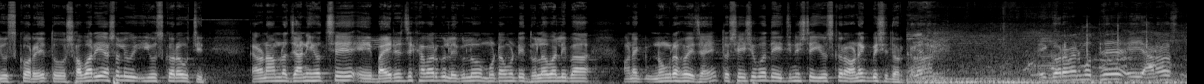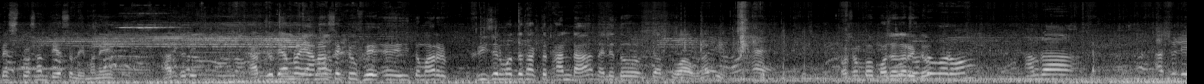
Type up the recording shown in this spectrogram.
ইউজ করে, তো সবারই আসলে ইউজ করা উচিত। কারণ আমরা জানি হচ্ছে এই বাইরের যে খাবারগুলো, এগুলো মোটামুটি ধুলাবালি বা অনেক নোংরা হয়ে যায়। তো সেই সুবাদে এই জিনিসটা ইউজ করা অনেক বেশি দরকার। এই গরমের মধ্যে এই আনারস বেশ প্রশান্তি আসলে মানে আর যদি আর যদি আমরা এই আনারস একটু এই তোমার ফ্রিজের মধ্যে থাকতো ঠান্ডা তাহলে তো জাস্ট ওয়াও নাকি? হ্যাঁ। অসম্ভব মজাদার হইতো। গরম আমরা আসলে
